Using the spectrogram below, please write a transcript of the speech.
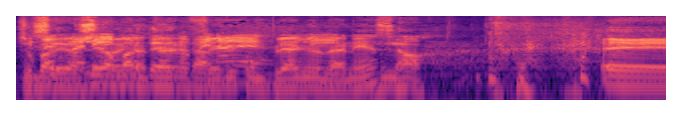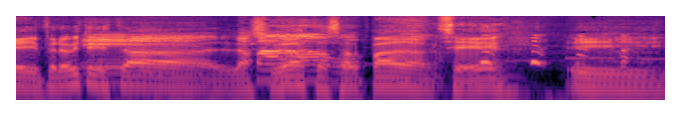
Súper Sí, divertido, aparte de feliz cumpleaños danés. No. Eh, pero viste que está. La ciudad está zarpada. Sí. Y.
